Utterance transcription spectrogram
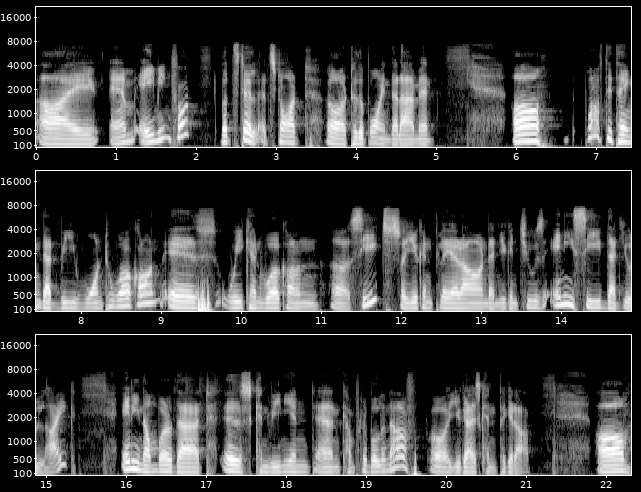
I am aiming for, but still, it's not uh, to the point that I'm in. Uh, one of the things that we want to work on is we can work on uh, seeds. So you can play around and you can choose any seed that you like, any number that is convenient and comfortable enough, uh, you guys can pick it up. Um,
